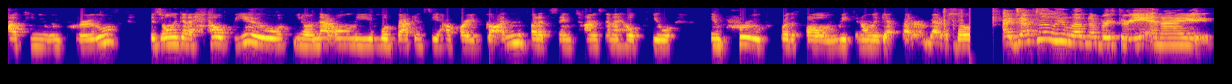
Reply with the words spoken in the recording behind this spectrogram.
how can you improve? Is only going to help you you know not only look back and see how far you've gotten but at the same time it's going to help you improve for the following week and only get better and better. So i definitely love number three and i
